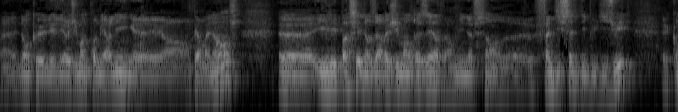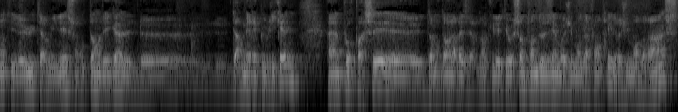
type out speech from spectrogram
Hein. donc les, régiments de première ligne en, permanence. il est passé dans un régiment de réserve en 1900, fin 17, début 18 quand il a eu terminé son temps légal d'armée républicaine hein, pour passer euh, dans, la réserve. Donc il était au 132e régiment d'infanterie, le régiment de Reims,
